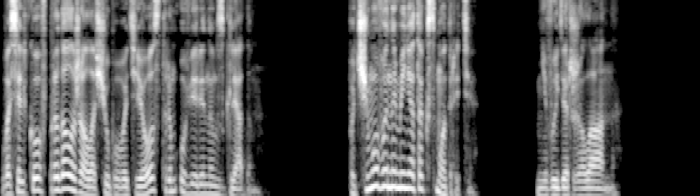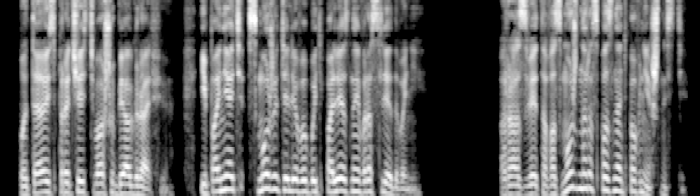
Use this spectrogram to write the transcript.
Васильков продолжал ощупывать ее острым, уверенным взглядом. «Почему вы на меня так смотрите?» — не выдержала Анна. «Пытаюсь прочесть вашу биографию и понять, сможете ли вы быть полезной в расследовании». Разве это возможно распознать по внешности?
